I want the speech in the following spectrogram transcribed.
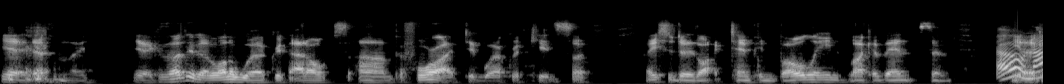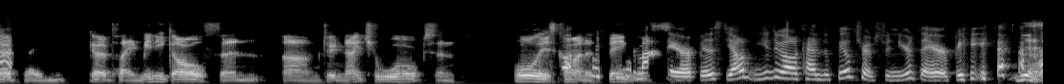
Yeah, definitely. Yeah, because I did a lot of work with adults um, before I did work with kids. So I used to do like ten pin bowling, like events, and oh, you know, nice. go play go play mini golf and um, do nature walks and all these kind of things. my therapist, y'all, you do all kinds of field trips in your therapy. yeah,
